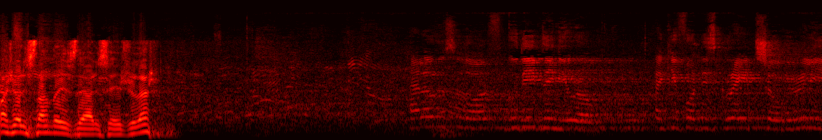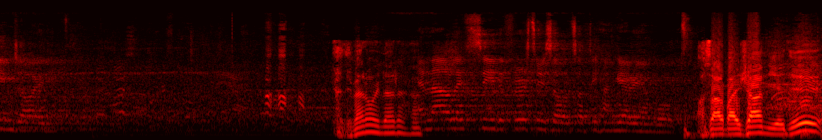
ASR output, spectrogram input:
Macaristan'dayız değerli seyirciler. Hadi ver oyları. ha. Azerbaycan 7.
